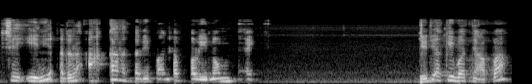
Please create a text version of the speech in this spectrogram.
C ini adalah akar daripada polinom X. Jadi akibatnya apa?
